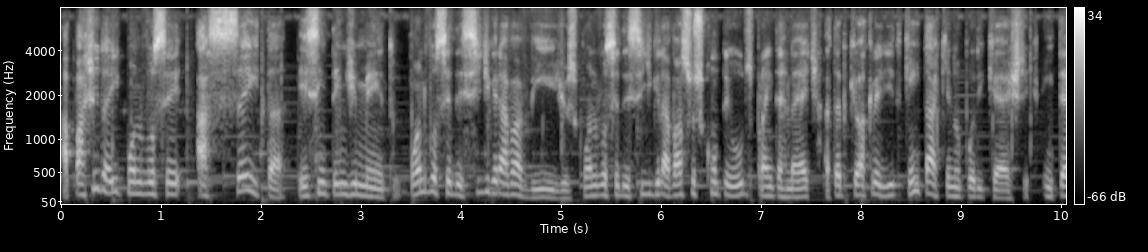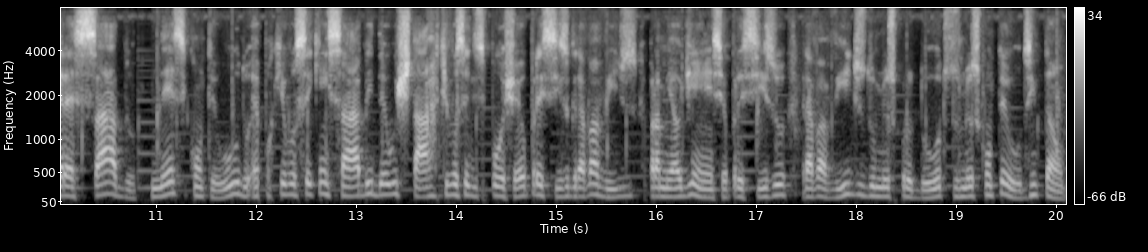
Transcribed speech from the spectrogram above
A partir daí, quando você aceita esse entendimento, quando você decide gravar vídeos, quando você decide gravar seus conteúdos para a internet, até porque eu acredito que quem está aqui no podcast interessado nesse conteúdo é porque você, quem sabe, deu o start você disse, poxa, eu preciso gravar vídeos para minha audiência, eu preciso gravar vídeos dos meus produtos, dos meus conteúdos. Então,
